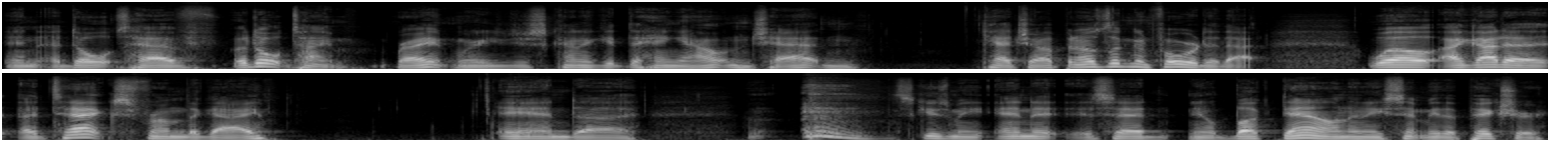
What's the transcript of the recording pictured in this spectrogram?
and adults have adult time right? Where you just kind of get to hang out and chat and catch up. And I was looking forward to that. Well, I got a, a text from the guy and, uh, excuse me, and it, it said, you know, buck down. And he sent me the picture.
